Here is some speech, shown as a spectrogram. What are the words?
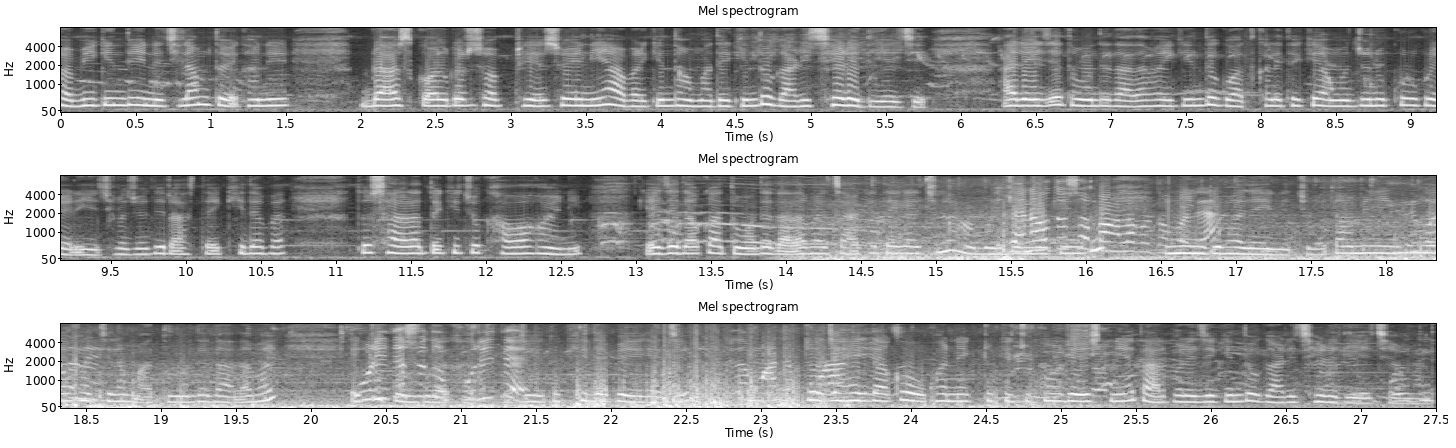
সবই কিন্তু এনেছিলাম তো এখানে ব্রাশ কলগেট সব ফ্রেশ হয়ে নিয়ে আবার কিন্তু আমাদের কিন্তু গাড়ি ছেড়ে দিয়েছে। আর এই যে তোমাদের দাদাভাই কিন্তু গদখালি থেকে আমার জন্য কুরকুরে নিয়েছিল যদি রাস্তায় খিদে পায় তো সারা রাতে কিছু খাওয়া হয়নি। এই যে দেখো আর তোমাদের দাদাভাই চা খেতে গেছিল আমার জন্য কিন্তু নিমকি ভাজা এনেছিল তো আমি নিমকি ভাজা খাচ্ছিলাম আর তোমাদের দাদাভাই একটু কুরকুরে খাচ্ছে যেহেতু খিদে পেয়ে গেছে। তো যাই দেখো ওখানে একটু কিছুক্ষণ রেস্ট নিয়ে তারপরে যে কিন্তু গাড়ি ছেড়ে দিয়েছে আমাদের।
